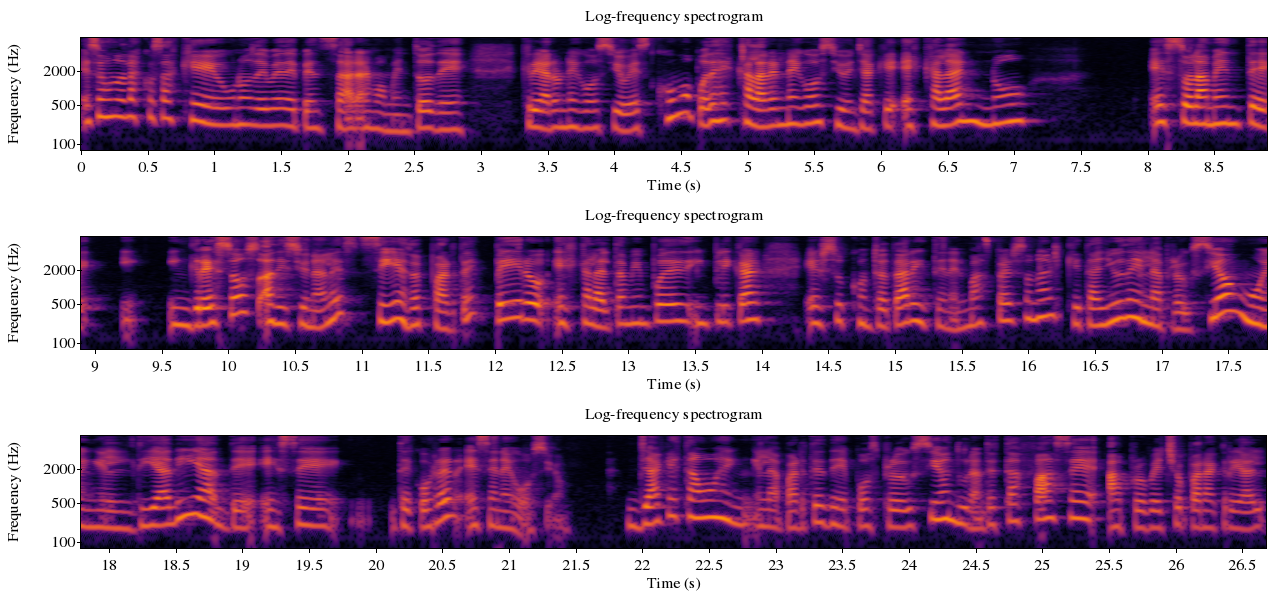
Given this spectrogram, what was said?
Esa es una de las cosas que uno debe de pensar al momento de crear un negocio, es cómo puedes escalar el negocio, ya que escalar no es solamente ingresos adicionales, sí, eso es parte, pero escalar también puede implicar el subcontratar y tener más personal que te ayude en la producción o en el día a día de ese de correr ese negocio. Ya que estamos en, la parte de postproducción, durante esta fase aprovecho para crear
